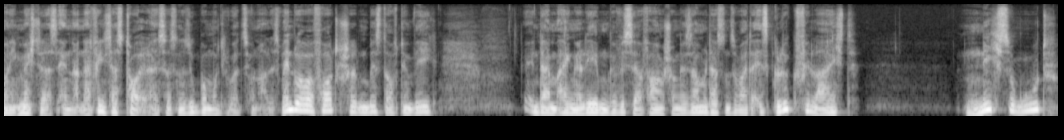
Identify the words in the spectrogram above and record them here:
und ich möchte das ändern. Dann finde ich das toll. Dann ist das eine super Motivation alles. Wenn du aber fortgeschritten bist auf dem Weg in deinem eigenen Leben, gewisse Erfahrungen schon gesammelt hast und so weiter, ist Glück vielleicht nicht so gut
